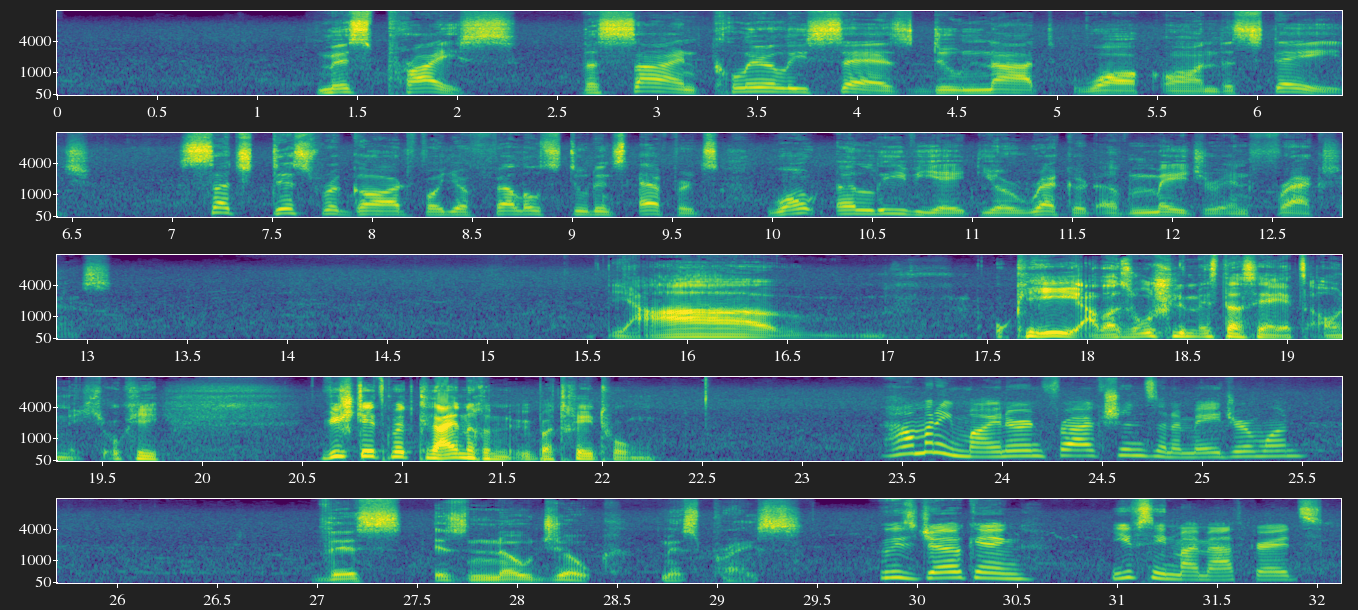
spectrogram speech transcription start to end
Miss Price, the sign clearly says do not walk on the stage. Such disregard for your fellow students' efforts won't alleviate your record of major infractions. ja, okay, aber so schlimm ist das ja jetzt auch nicht. Okay, wie steht's mit kleineren Übertretungen? How many minor infractions and a major one? This is no joke, Miss Price. Who's joking? You've seen my math grades.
